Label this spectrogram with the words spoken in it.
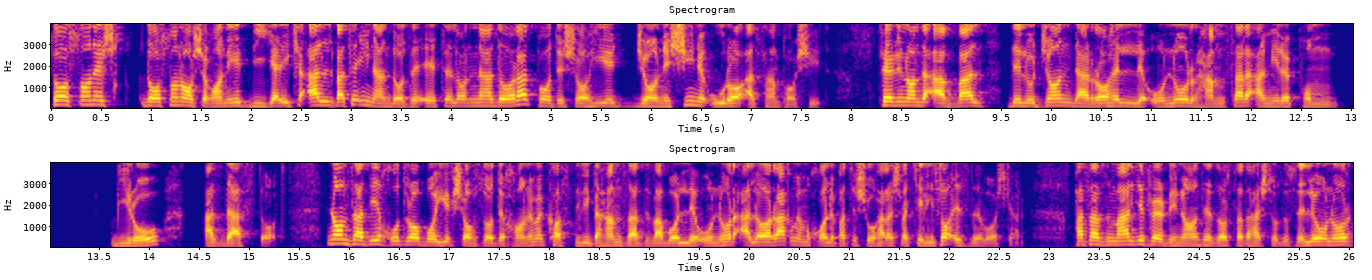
داستان, داستان عاشقانه دیگری که البته این اندازه اطلاع ندارد پادشاهی جانشین او را از هم پاشید. فردیناند اول دل و جان در راه لئونور همسر امیر پومبیرو از دست داد. نامزدی خود را با یک شاهزاده خانم کاستیلی به هم زد و با لئونور علا رقم مخالفت شوهرش و کلیسا ازدواج کرد. پس از مرگ فردیناند 1183 لئونور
